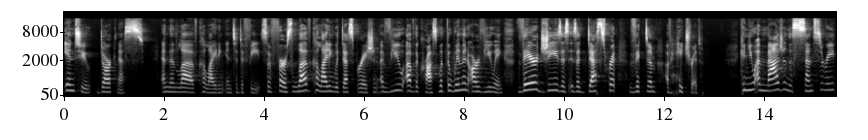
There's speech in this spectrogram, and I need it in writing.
into darkness, and then love colliding into defeat. So, first, love colliding with desperation, a view of the cross, what the women are viewing. Their Jesus is a desperate victim of hatred. Can you imagine the sensory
